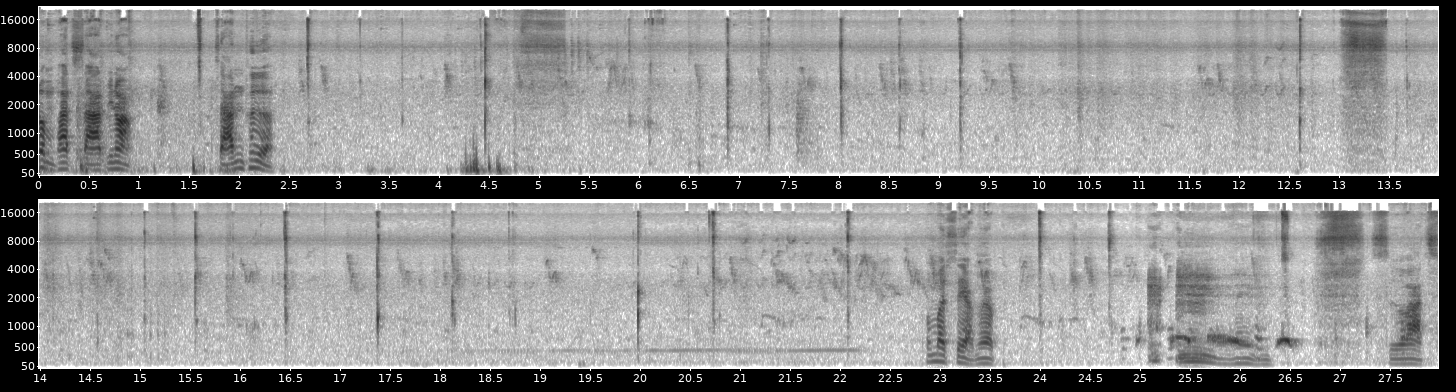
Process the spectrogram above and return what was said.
ลมพัดสาดพี่น้องสารเพื่อผมมาแสบแบบสวัสดส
